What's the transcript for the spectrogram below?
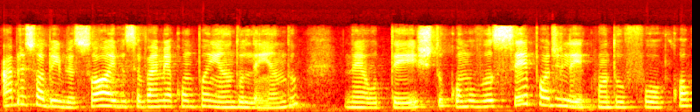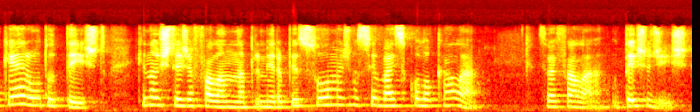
Abre a sua Bíblia só e você vai me acompanhando lendo né, o texto, como você pode ler quando for qualquer outro texto que não esteja falando na primeira pessoa, mas você vai se colocar lá. Você vai falar, o texto diz:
